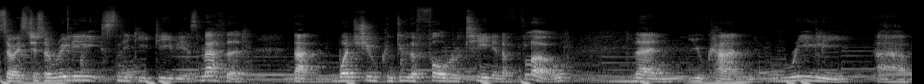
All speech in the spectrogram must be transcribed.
So it's just a really sneaky, devious method that once you can do the full routine in a flow, then you can really uh,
